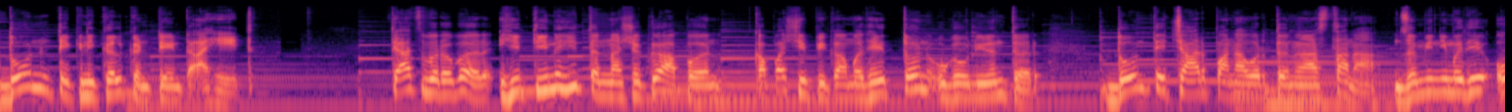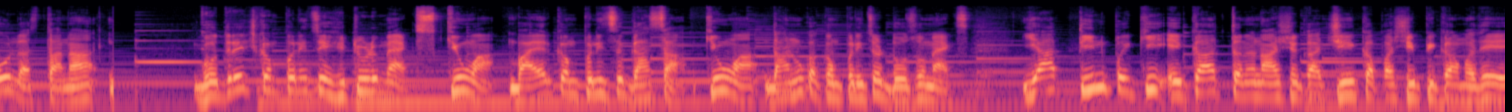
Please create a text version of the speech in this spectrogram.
दोन टेक्निकल कंटेंट आहेत. त्याचबरोबर ही तीनही तणनाशकं आपण कपाशी पिकामध्ये तण उगवणीनंतर दोन ते चार पानावर तण असताना जमिनीमध्ये ओल असताना गोदरेज कंपनीचे हिट्यूड मॅक्स किंवा बायर कंपनीचं घासा किंवा धानुका कंपनीचं डोझो मॅक्स या तीनपैकी एका तणनाशकाची कपाशी पिकामध्ये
